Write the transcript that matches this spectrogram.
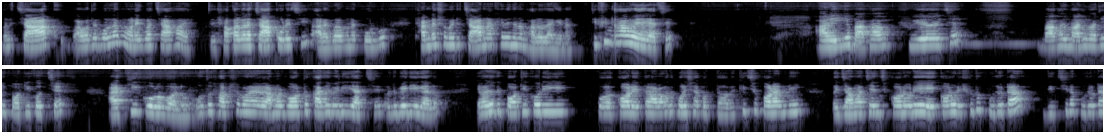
মানে চা আমাদের বললাম না অনেকবার চা হয় তো সকালবেলা চা করেছি আর একবার মনে করব। ঠান্ডার সময় একটু চা না খেলে যেন ভালো লাগে না। টিফিন খাওয়া হয়ে গেছে। আর এই যে বাঘা শুয়ে রয়েছে বাঘার মাঝে মাঝেই পটি করছে। আর কি করব বলো? ও তো সবসময় আমার বর তো কাজে বেরিয়ে যাচ্ছে, ও তো বেরিয়ে গেল। এবার যদি পটি করি করে, তো আমাকে তো পরিষ্কার করতে হবে। কিছু করার নেই। ওই জামা চেঞ্জ করো রে, এ করো রে, শুধু পুজোটা দিচ্ছি না, পুজোটা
